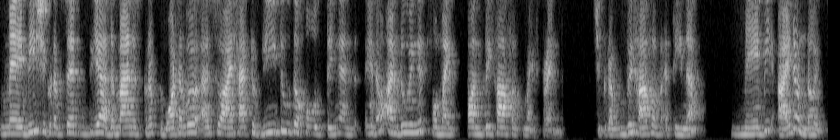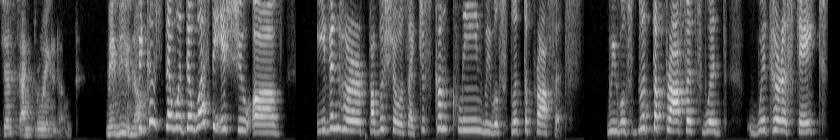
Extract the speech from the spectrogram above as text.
maybe she could have said, yeah, the manuscript, whatever. Uh, So I had to redo the whole thing. And, you know, I'm doing it for my, on behalf of my friend. She could have, on behalf of Athena. Maybe, I don't know. It's just, I'm throwing it out. Maybe, you know, because there was there was the issue of even her publisher was like just come clean we will split the profits. We will mm-hmm. split the profits with with her estate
